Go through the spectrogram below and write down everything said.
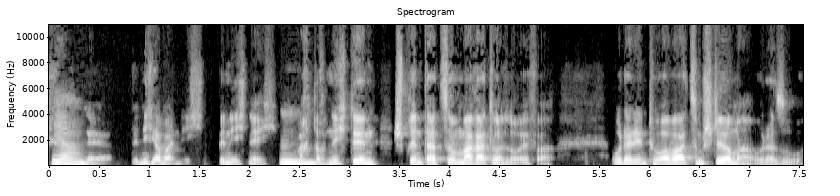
Ja. Äh, bin ich aber nicht, bin ich nicht. Mhm. Mach doch nicht den Sprinter zum Marathonläufer oder den Torwart zum Stürmer oder so.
